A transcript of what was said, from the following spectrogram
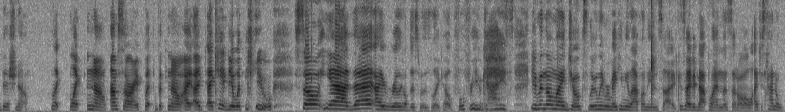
bitch, no." like like no i'm sorry but but no I, I i can't deal with you so yeah that i really hope this was like helpful for you guys even though my jokes literally were making me laugh on the inside because i did not plan this at all i just kind of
